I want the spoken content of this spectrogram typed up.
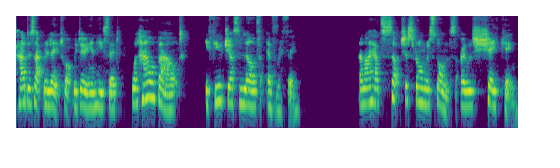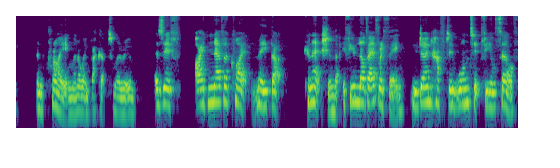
How does that relate to what we're doing? And he said, Well, how about if you just love everything? And I had such a strong response. I was shaking and crying when I went back up to my room, as if I'd never quite made that connection that if you love everything, you don't have to want it for yourself.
